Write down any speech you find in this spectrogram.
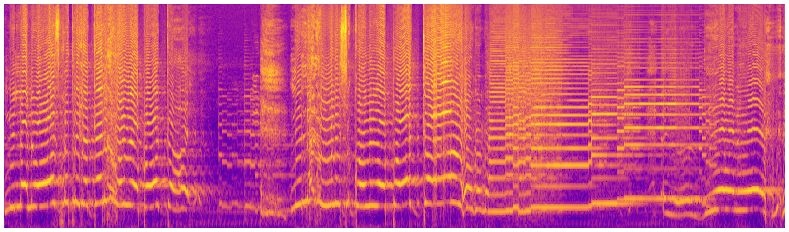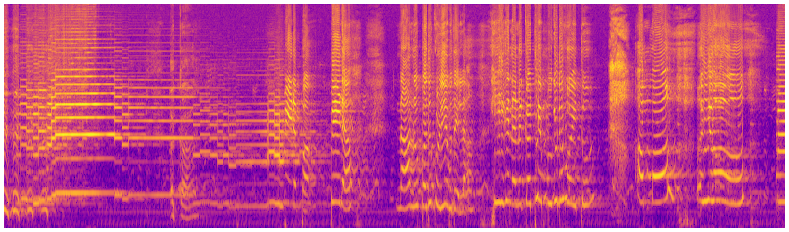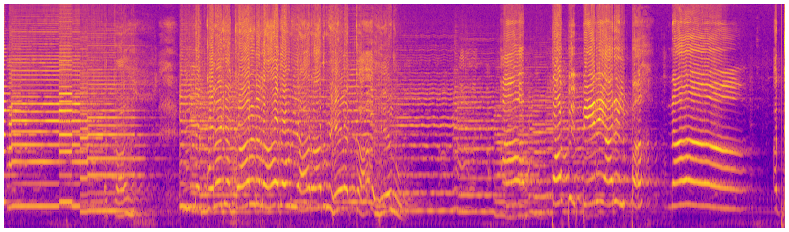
ನಿಲ್ಲಲು ಆಸ್ಪತ್ರೆಗೆ ಕರೆದು ಒಯ್ಯಪ್ಪ ಅಕ್ಕ. ನಿನ್ನನ್ನು ಉಳಿಸಿಕೊಳ್ಳುವಪ್ಪ ಅಕ್ಕ ಹೋಗೋಣ ಅಯ್ಯೋ, ದೇವರೇ. ಅಕ್ಕ. ಬೇಡಪ್ಪ, ಬೇಡ. ನಾನು ಬದುಕುಳಿಯುವುದಿಲ್ಲ. ಈಗ ನನ್ನ ಕಥೆ ಮುಗಿದು ಹೋಯಿತು. ಅಮ್ಮ, ಅಯ್ಯೋ. ಕಾರಣರಾದವರು ಯಾರಾದರೂ ಹೇಳಕ್ಕ ಹೇಳು. ಪಾಪಿ ಬೇರೆ ಯಾರಲ್ಲಪ್ಪ. ನಾ ಅಕ್ಕ!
